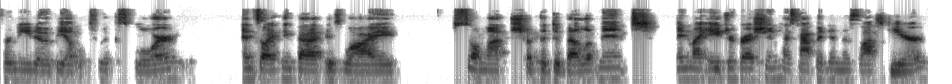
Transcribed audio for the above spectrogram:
for me to be able to explore. And so I think that is why so much of the development in my age regression has happened in this last year,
